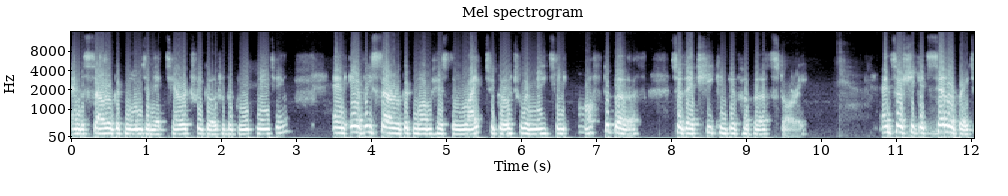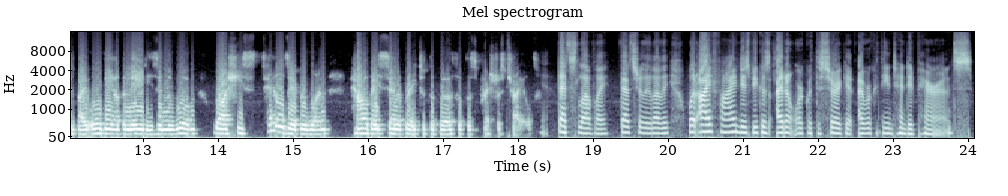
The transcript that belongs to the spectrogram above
and the surrogate moms in their territory go to the group meeting. And every surrogate mom has the right to go to a meeting after birth so that she can give her birth story. And so she gets celebrated by all the other ladies in the room while she tells everyone how they celebrated the birth of this precious child. Yeah, that's lovely. That's really lovely. What I find is because I don't work with the surrogate, I work with the intended parents,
